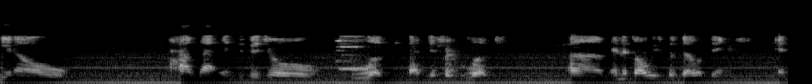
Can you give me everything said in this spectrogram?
you know, have that individual look, that different look. Um, and it's always developing. And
